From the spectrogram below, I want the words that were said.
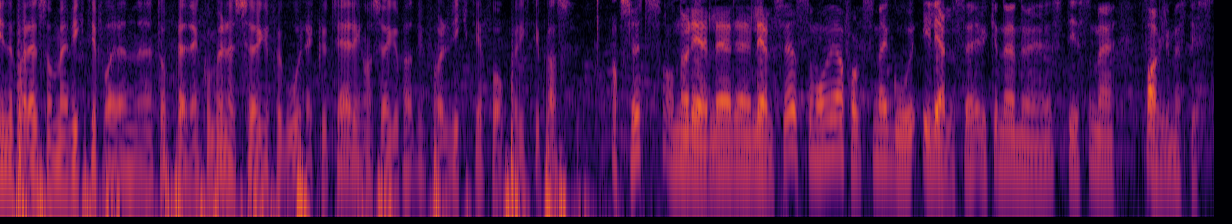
inne på det som er viktig for en eh, toppleder i en kommune, sørge for god rekruttering og sørge for at vi får riktige folk på riktig plass. Absolutt. Og når det gjelder eh, ledelse, så må vi ha folk som er gode i ledelse, ikke nødvendigvis de som er faglig med spiss.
